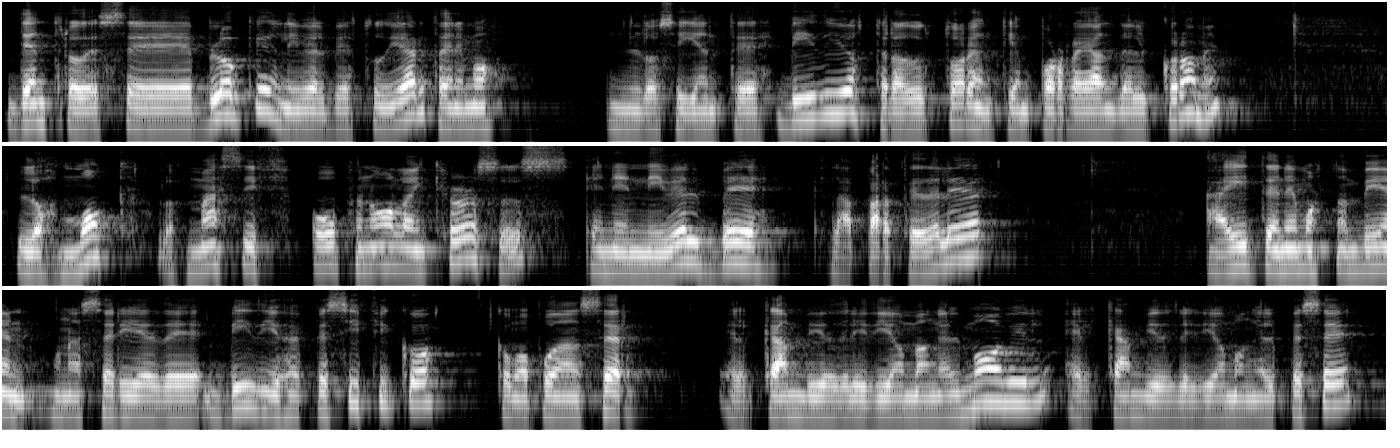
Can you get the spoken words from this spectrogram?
Dentro de ese bloque, el nivel B estudiar, tenemos los siguientes vídeos, traductor en tiempo real del Chrome, los MOOC, los Massive Open Online Courses, en el nivel B, la parte de leer. Ahí tenemos también una serie de vídeos específicos, como puedan ser el cambio del idioma en el móvil, el cambio del idioma en el PC,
